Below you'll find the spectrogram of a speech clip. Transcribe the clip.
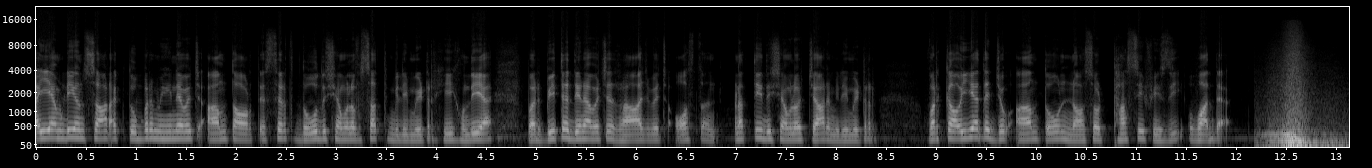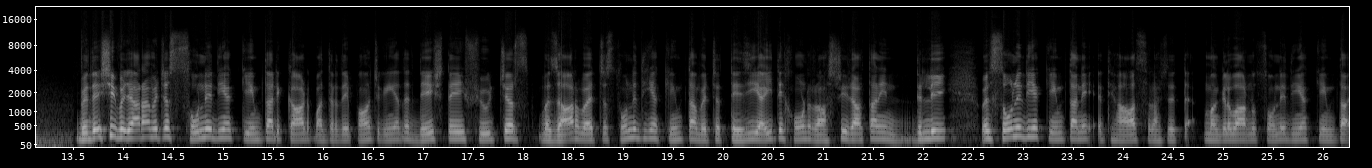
IMD ਅਨੁਸਾਰ ਅਕਤੂਬਰ ਮਹੀਨੇ ਵਿੱਚ ਆਮ ਤੌਰ ਤੇ ਸਿਰਫ 2.7 ਮਿਲੀਮੀਟਰ ਹੀ ਹੁੰਦੀ ਹੈ, ਪਰ ਬੀਤੇ ਦਿਨਾਂ ਵਿੱਚ ਰਾਜ ਵਿੱਚ ਔਸਤਨ 29.4 ਮਿਲੀਮੀਟਰ ਵਰਖਾ ਹੋਈ ਹੈ ਤੇ ਜੋ ਆਮ ਤੋਂ 988 ਫੀਸਦੀ ਵੱਧ ਹੈ। ਵਿਦੇਸ਼ੀ ਬਾਜ਼ਾਰਾਂ ਵਿੱਚ ਸੋਨੇ ਦੀਆਂ ਕੀਮਤਾਂ ਰਿਕਾਰਡ ਪੱਧਰ ਤੇ ਪਹੁੰਚ ਗਈਆਂ ਤੇ ਦੇਸ਼ ਦੇ ਫਿਊਚਰਸ ਬਾਜ਼ਾਰ ਵਿੱਚ ਸੋਨੇ ਦੀਆਂ ਕੀਮਤਾਂ ਵਿੱਚ ਤੇਜ਼ੀ ਆਈ ਤੇ ਹੁਣ ਰਾਸ਼ਟਰੀ ਰਾਜਧਾਨੀ ਦਿੱਲੀ ਵਿੱਚ ਸੋਨੇ ਦੀਆਂ ਕੀਮਤਾਂ ਨੇ ਇਤਿਹਾਸ ਰਚ ਦਿੱਤਾ। ਮੰਗਲਵਾਰ ਨੂੰ ਸੋਨੇ ਦੀਆਂ ਕੀਮਤਾਂ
